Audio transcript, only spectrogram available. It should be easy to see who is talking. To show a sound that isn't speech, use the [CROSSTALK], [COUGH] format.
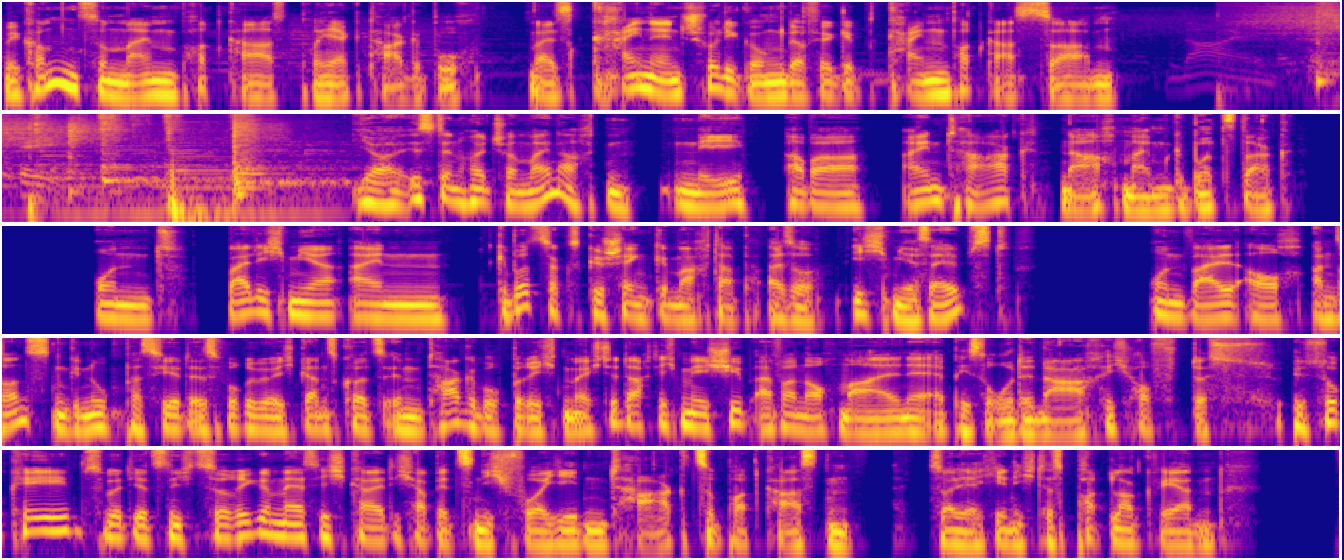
Speaker 1: Willkommen zu meinem Podcast Projekt Tagebuch, weil es keine Entschuldigung dafür gibt, keinen Podcast zu haben. Ja, ist denn heute schon Weihnachten? Nee, aber ein Tag nach meinem Geburtstag. Und weil ich mir ein Geburtstagsgeschenk gemacht habe, also ich mir selbst, und weil auch ansonsten genug passiert ist, worüber ich ganz kurz im Tagebuch berichten möchte, dachte ich mir, ich schiebe einfach nochmal eine Episode nach. Ich hoffe, das ist okay. Es wird jetzt nicht zur Regelmäßigkeit. Ich habe jetzt nicht vor, jeden Tag zu podcasten. Soll ja hier nicht das Podlog werden.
